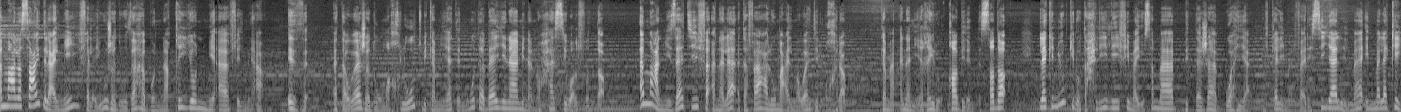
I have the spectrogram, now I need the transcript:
أما على الصعيد العلمي فلا يوجد ذهب نقي 100% إذ أتواجد مخلوط بكميات متباينة من النحاس والفضة. أما عن ميزاتي فأنا لا أتفاعل مع المواد الأخرى كما أنني غير قابل للصدأ لكن يمكن تحليلي فيما يسمى بالتيزاب وهي الكلمة الفارسية للماء الملكي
